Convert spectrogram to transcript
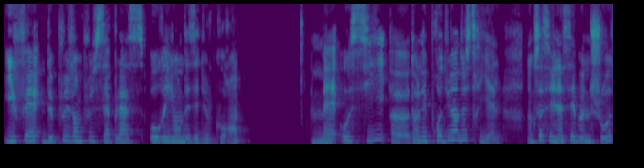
Il fait de plus en plus sa place au rayon des édulcorants, mais aussi euh, dans les produits industriels. Donc ça, c'est une assez bonne chose,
